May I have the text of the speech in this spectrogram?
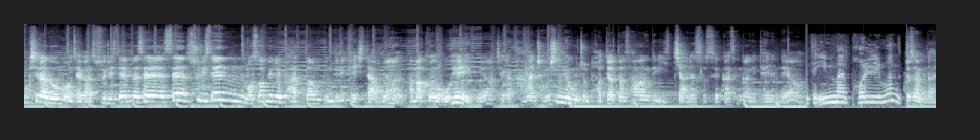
혹시라도 뭐 제가 술이 센, 센, 센 술이 센 뭐 서비를 봤던 분들이 계시다면 아마 그건 오해이고요. 제가 강한 정신력으로 좀 버텼던 상황들이 있지 않았었을까 생각이 되는데요. 근데 입만 벌리면 죄송합니다.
